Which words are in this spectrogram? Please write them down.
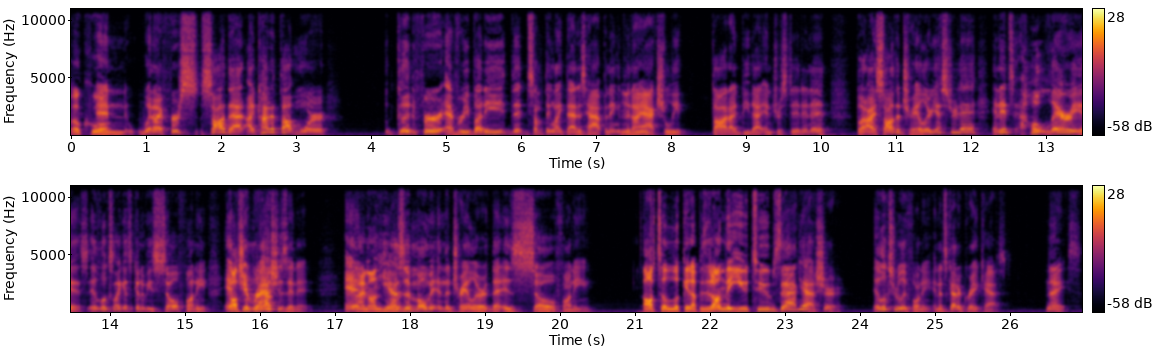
Oh, cool. And when I first saw that, I kind of thought more good for everybody that something like that is happening than Mm-hmm. I actually thought I'd be that interested in it. But I saw the trailer yesterday and it's hilarious. It looks like it's going to be so funny. And I'll Jim. Rash is in it. And he has a moment in the trailer that is so funny. I'll have to look it up. Is it on the YouTube, Zach? Yeah, sure. It looks really funny and it's got a great cast. Nice.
